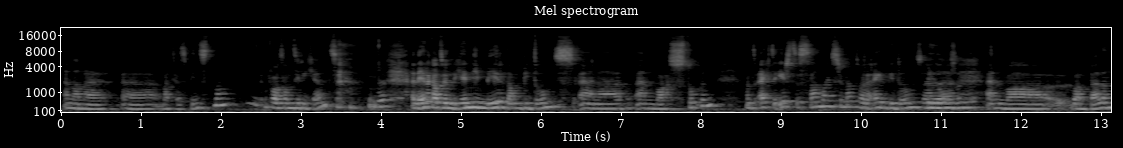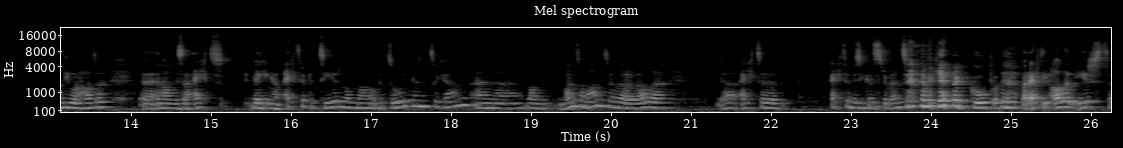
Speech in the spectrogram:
En dan met uh, Matthias Binstman, was dan dirigent. en eigenlijk hadden we in het begin niet meer dan bidons en, en wat stokken. Want echt de eerste samba-instrumenten waren echt bidons en, en wat, wat bellen die we hadden. en dan is dat echt wij gingen dan echt repeteren om dan op betogingen te gaan. En uh, dan langzaamaan zijn we daar wel uh, ja, echte, echte muziekinstrumenten beginnen kopen. Maar echt die allereerste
